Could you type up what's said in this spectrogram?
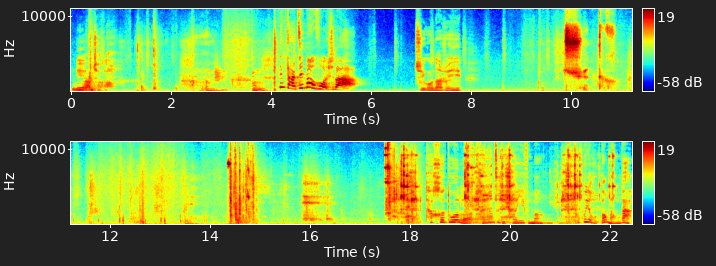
你也安全了。你打击报复我是吧？这款大睡衣缺德！他喝多了还能自己穿衣服吗？不会要我帮忙吧？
